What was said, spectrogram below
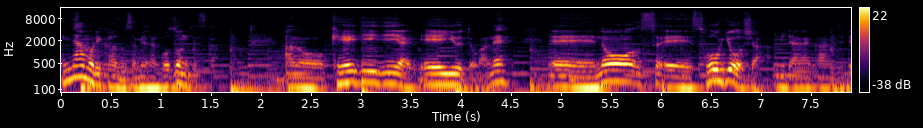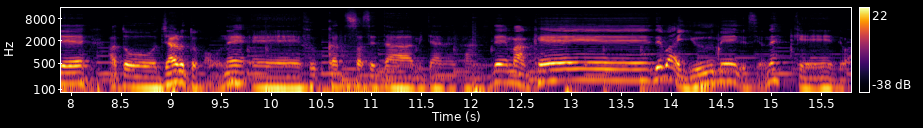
稲森和夫さん皆さんご存知ですか？あの KDDI、au とかね、えー、の、えー、創業者みたいな感じであと JAL とかをね、えー、復活させたみたいな感じでまあ経営では有名ですよね。経営では。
